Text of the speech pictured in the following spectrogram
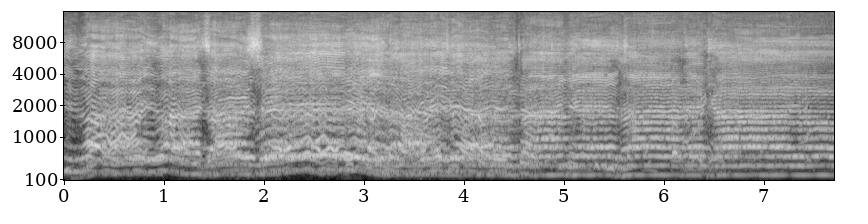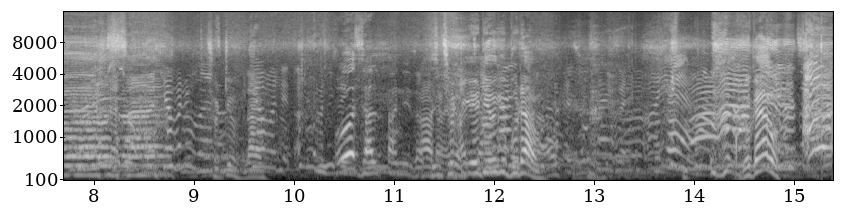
के बाद एक मिनट पानी आउँछ छोटी एटी हो?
